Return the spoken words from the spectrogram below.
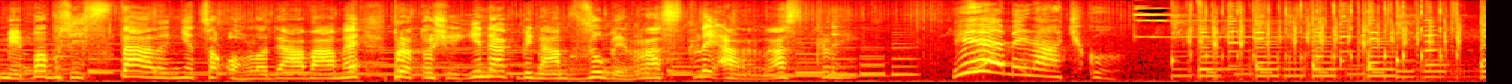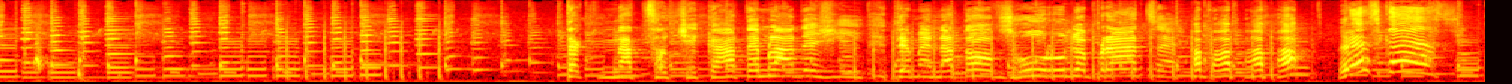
my bobři stále něco ohlodáváme, protože jinak by nám zuby rastly a rastly. Je, mináčku. Tak na co čekáte, mládeži? Jdeme na to vzhůru do práce. Hop, hop, hop, hop. Rozkaz!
